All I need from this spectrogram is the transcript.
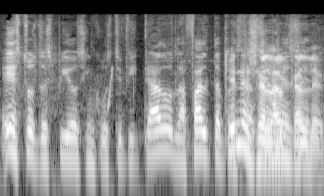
estos despidos injustificados, la falta de ¿Quién es el de- alcalde?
